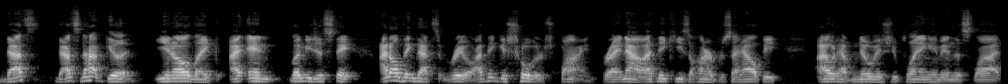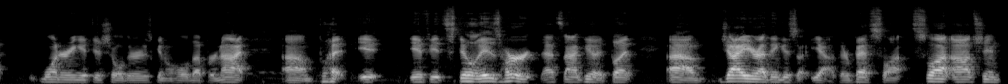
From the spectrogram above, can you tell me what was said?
That's that's not good. You know, like I and let me just state, I don't think that's real. I think his shoulder's fine right now. I think he's 100% healthy. I would have no issue playing him in the slot, wondering if his shoulder is going to hold up or not. Um, but it if it still is hurt, that's not good. But um, Jaire, I think, is yeah their best slot slot option.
